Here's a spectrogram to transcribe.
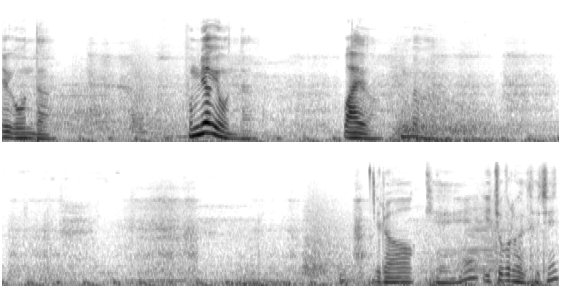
여기 온다. 분명히 온다. 와요. 분명히. 이렇게 이쪽으로 갈 테지?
